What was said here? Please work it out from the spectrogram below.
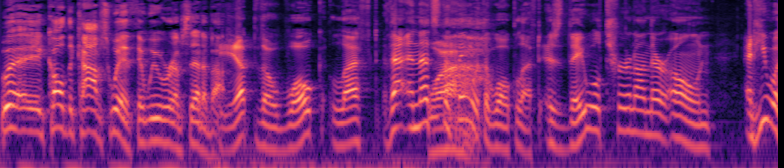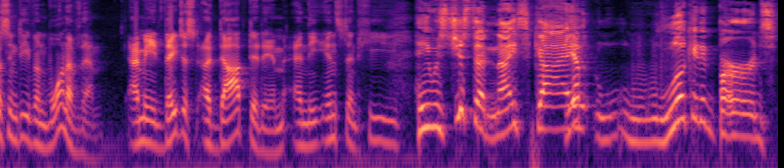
uh, called the cops with that we were upset about. Yep, the woke left. That and that's the thing with the woke left is they will turn on their own, and he wasn't even one of them. I mean, they just adopted him, and the instant he He was just a nice guy Yep. looking at birds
